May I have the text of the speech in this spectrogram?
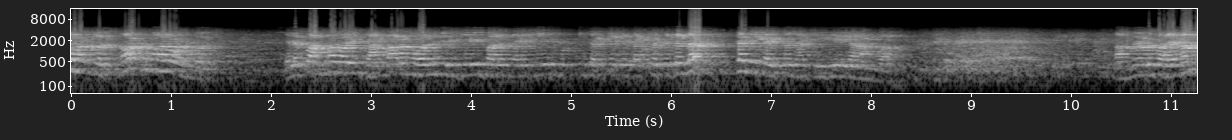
onwards not tomorrow onwards ചിലപ്പോ അമ്മ പറയും സാമ്പാറും ഓരോ എരിശ്ശേരി പല നെയ്ശ്ശേരി മുട്ടി ചക്കൊക്കെ ഉണ്ടാക്കി വെച്ചിട്ടുണ്ട്. ഒക്കെ നീ കഴിച്ചോ? ഞാൻ സീരിയൽ കാണാൻ പോവാം. അമ്മയോട് പറയണം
